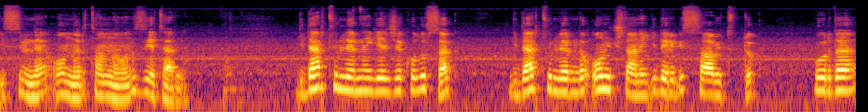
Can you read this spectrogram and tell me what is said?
isimle onları tanımlamanız yeterli. Gider türlerine gelecek olursak gider türlerinde 13 tane gideri biz sabit tuttuk. Burada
